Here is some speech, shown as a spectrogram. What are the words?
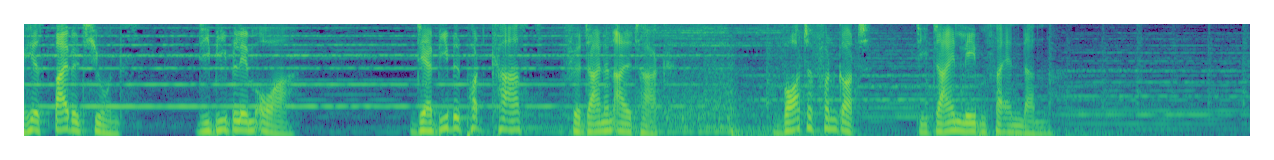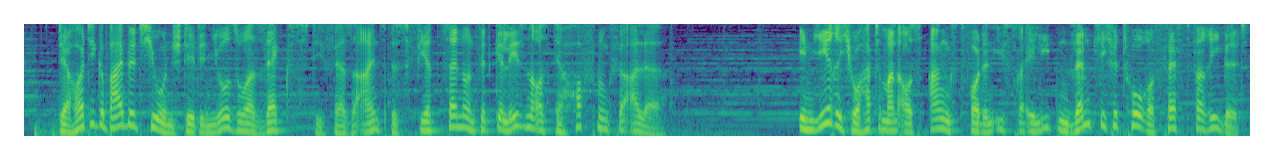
hier ist Bibletunes, die Bibel im Ohr. Der Bibelpodcast für deinen Alltag. Worte von Gott, die dein Leben verändern. Der heutige Bibletune steht in Josua 6, die Verse 1 bis 14 und wird gelesen aus der Hoffnung für alle. In Jericho hatte man aus Angst vor den Israeliten sämtliche Tore fest verriegelt.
